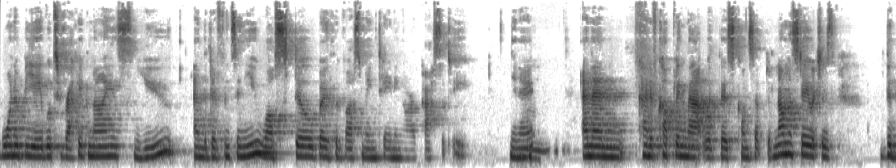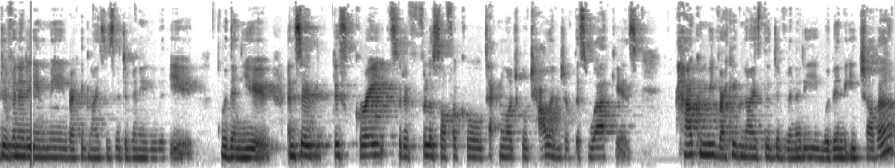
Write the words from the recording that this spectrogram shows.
want to be able to recognize you and the difference in you while still both of us maintaining our opacity, you know? Mm. And then kind of coupling that with this concept of namaste, which is the divinity in me recognizes the divinity with you within you. And so this great sort of philosophical technological challenge of this work is how can we recognize the divinity within each other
